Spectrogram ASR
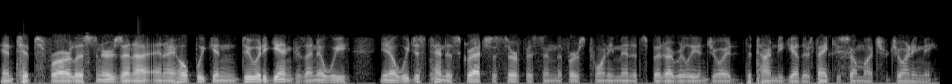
and tips for our listeners. And I and I hope we can do it again because I know we you know we just tend to scratch the surface in the first 20 minutes, but I really enjoyed the time together. Thank you so much for joining me.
